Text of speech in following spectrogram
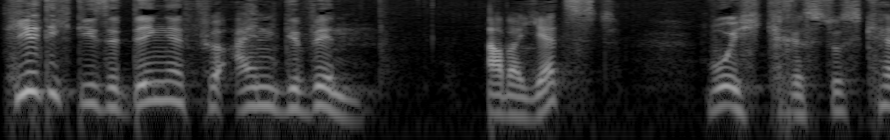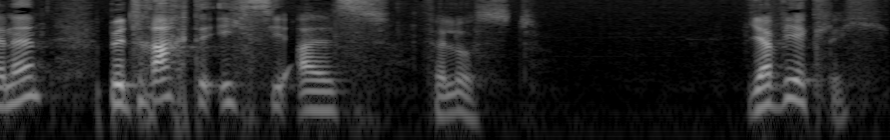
hielt ich diese Dinge für einen Gewinn, aber jetzt, wo ich Christus kenne, betrachte ich sie als Verlust. Ja wirklich,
